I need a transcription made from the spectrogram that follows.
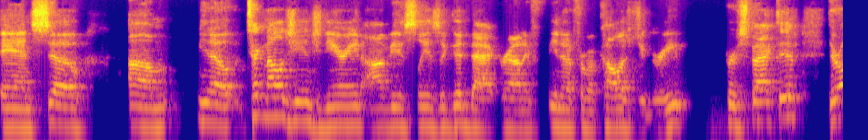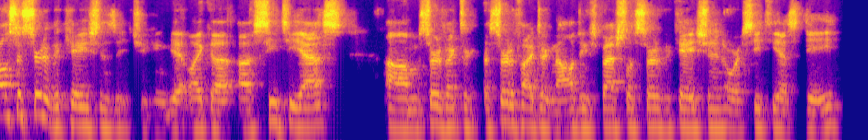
And so, um, you know, technology engineering obviously is a good background, if, you know, from a college degree perspective. There are also certifications that you can get, like a, a CTS um, certified, a certified technology specialist certification or CTSD.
